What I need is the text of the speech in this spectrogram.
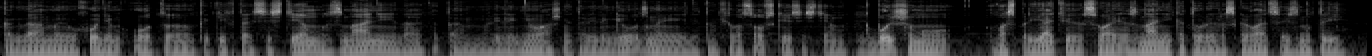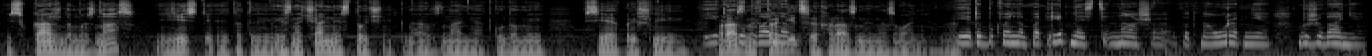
когда мы уходим от э, каких-то систем, знаний, да, это, неважно, это религиозные или там философские системы, к большему восприятию своих знаний, которые раскрываются изнутри. То есть в каждом из нас есть этот изначальный источник да, знания, откуда мы все пришли и в разных буквально... традициях разные названия. Да? И это буквально потребность наша вот на уровне выживания.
